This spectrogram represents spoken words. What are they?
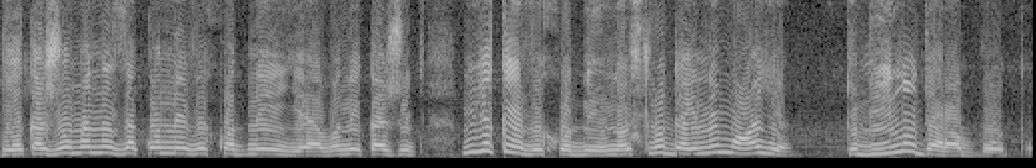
Я кажу, у мене законний виходний є. Вони кажуть, ну який виходний? У нас людей немає. Тобі треба працювати.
